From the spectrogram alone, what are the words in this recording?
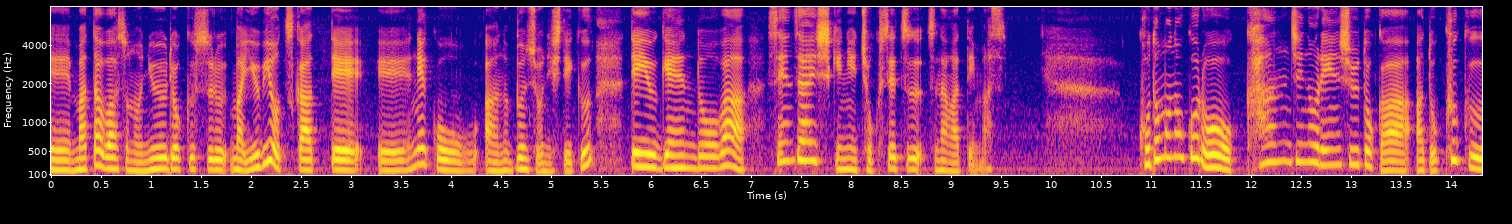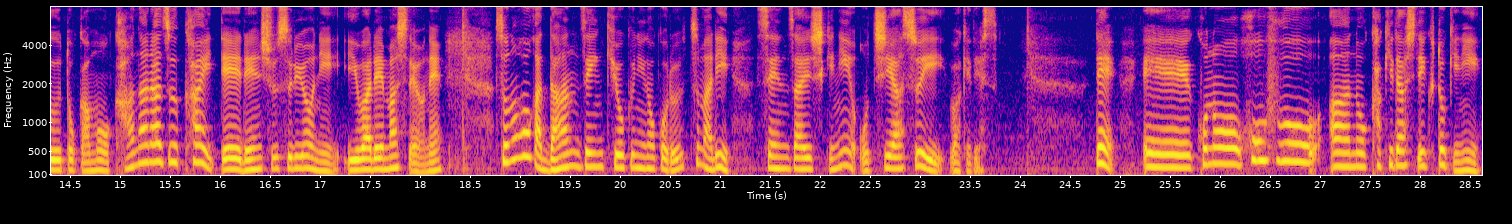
えー、またはその入力する、まあ、指を使って、えー、ね、こうあの文章にしていくっていう言動は潜在意識に直接つながっています。子供の頃漢字の練習とかあと九九とかも必ず書いて練習するように言われましたよね。その方が断然記憶に残るつまり潜在意識に落ちやすいわけです。で、えー、この抱負をあの書き出していく時に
